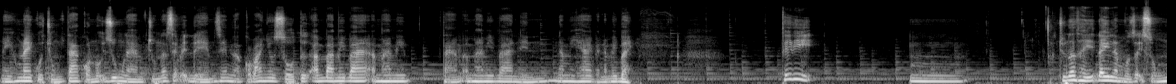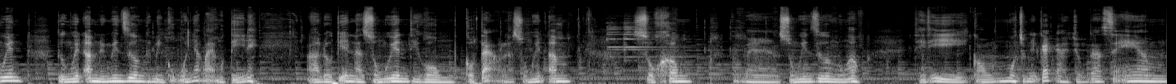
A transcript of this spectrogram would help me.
ngày hôm nay của chúng ta có nội dung là chúng ta sẽ phải đếm xem là có bao nhiêu số từ âm 33, âm 28, âm 23 đến 52 và 57. Thế thì um, chúng ta thấy đây là một dãy số nguyên từ nguyên âm đến nguyên dương thì mình cũng muốn nhắc lại một tí này. À, đầu tiên là số nguyên thì gồm cấu tạo là số nguyên âm, số 0 và số nguyên dương đúng không? Thế thì có một trong những cách là chúng ta sẽ um,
